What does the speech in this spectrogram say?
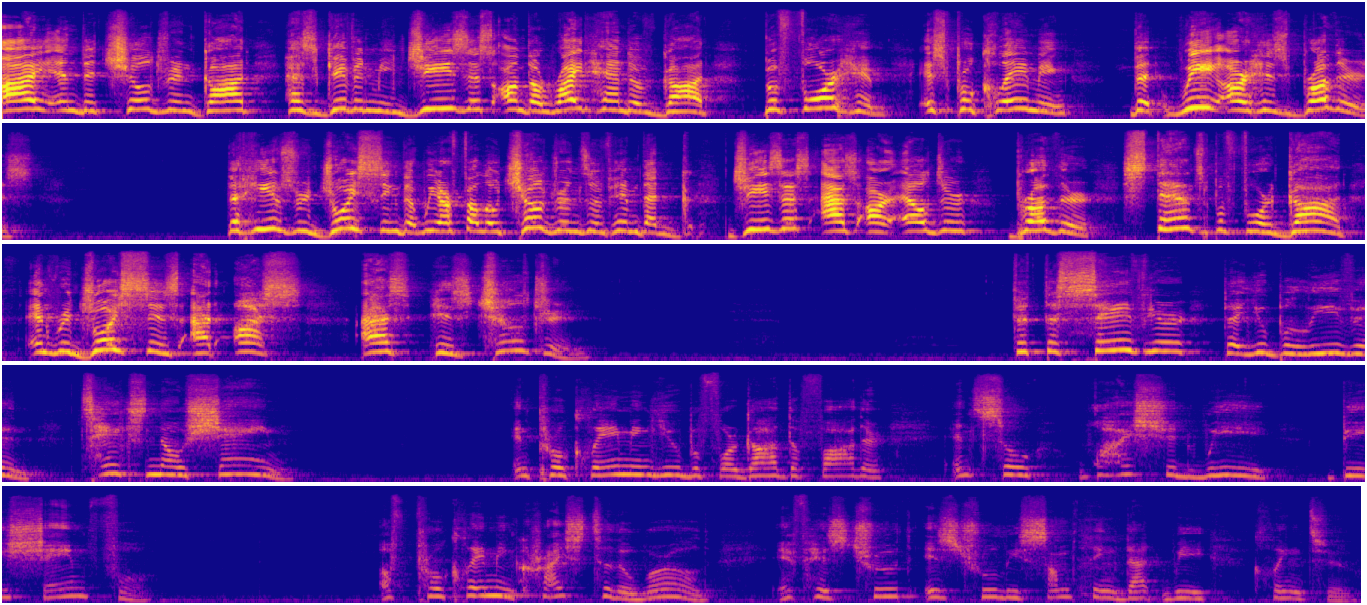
I and the children God has given me. Jesus on the right hand of God before him is proclaiming that we are his brothers. That he is rejoicing that we are fellow children of him, that Jesus, as our elder brother, stands before God and rejoices at us as his children. That the Savior that you believe in takes no shame in proclaiming you before God the Father. And so, why should we be shameful of proclaiming Christ to the world if his truth is truly something that we cling to?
